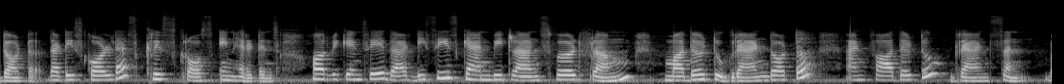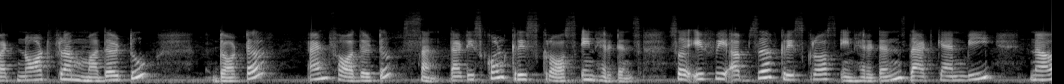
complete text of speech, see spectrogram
daughter. That is called as crisscross inheritance. Or we can say that disease can be transferred from mother to granddaughter and father to grandson but not from mother to daughter and father to son. That is called crisscross inheritance. So if we observe crisscross inheritance that can be now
